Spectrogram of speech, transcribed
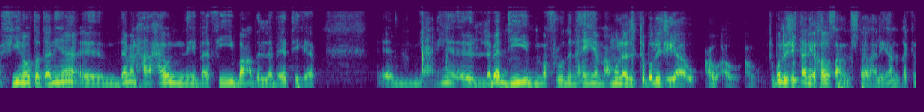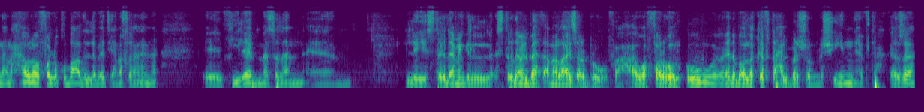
في نقطة تانية دايما هحاول إن يبقى في بعض اللابات هي يعني اللابات دي المفروض إن هي معمولة لل topology أو أو أو أو topology تانية خالص عن اللي بشتغل عليها. لكن أنا هحاول أوفر لكم بعض اللابات. يعني مثلا هنا آه، في lab مثلا لاستخدام استخدام ال path analyzer pro. فهوفره لكم هنا بقول لك افتح ال virtual machine افتح كذا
